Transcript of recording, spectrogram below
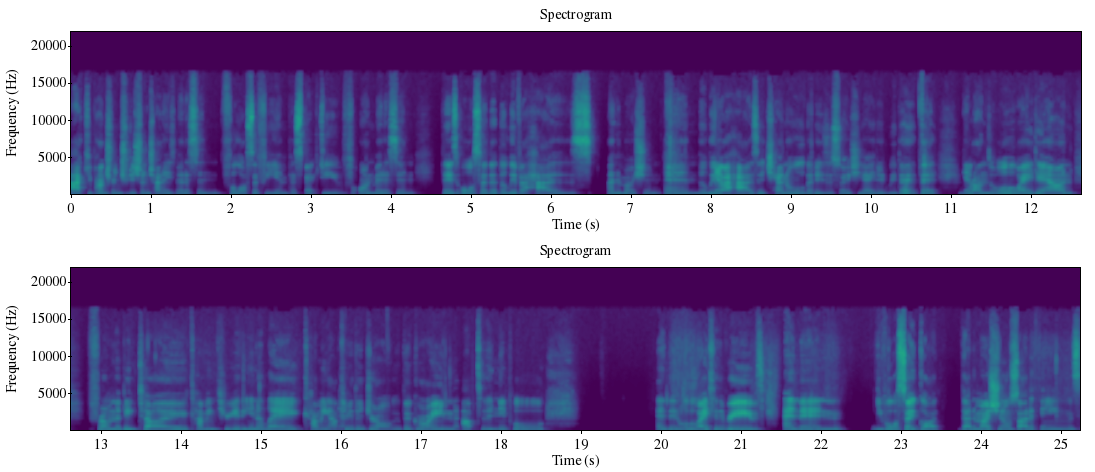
acupuncture and traditional Chinese medicine philosophy and perspective on medicine, there's also that the liver has an emotion and the liver Yeah. has a channel that is associated with it that Yeah. runs all the way down from the big toe, coming through the inner leg, coming up Yeah. through the dro- the groin, up to the nipple, and then all the way to the ribs. And then you've also got that emotional side of things,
